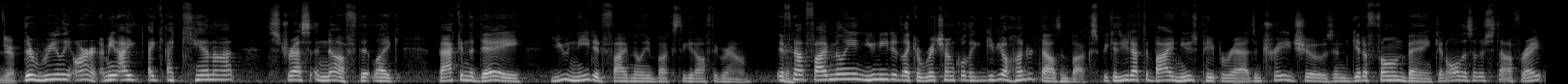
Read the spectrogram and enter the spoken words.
Yeah. There really aren't. I mean, I, I, I cannot stress enough that like back in the day, you needed five million bucks to get off the ground. If not five million, you needed like a rich uncle that could give you a hundred thousand bucks because you'd have to buy newspaper ads and trade shows and get a phone bank and all this other stuff, right?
